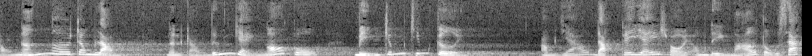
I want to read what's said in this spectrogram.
cậu ngẩn ngơ trong lòng, Nên cậu đứng dậy ngó cô, Miệng chúm chím cười. Ông giáo đọc cái giấy rồi Ông đi mở tủ sắt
